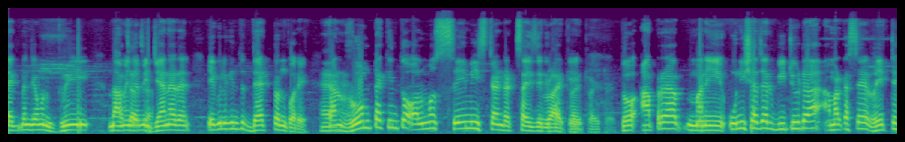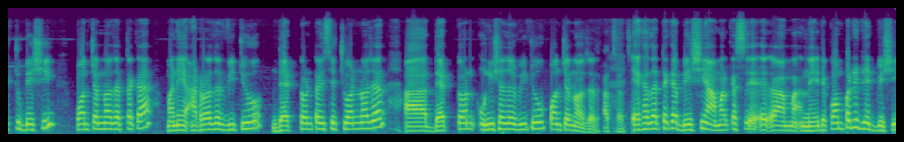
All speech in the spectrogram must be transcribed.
দেখবেন যেমন গ্রি দামি আচ্ছা, দামি আচ্ছা। জেনারেল এগুলি কিন্তু দ্যাট টোন করে হ্যাঁ, কারণ হ্যাঁ। রোমটা কিন্তু অলমোস্ট সেমি স্ট্যান্ডার্ড সাইজের থাকে তো আপনারা মানে উনিশ হাজার বিটিউটা আমার কাছে রেটটা একটু বেশি পঞ্চান্ন হাজার টাকা মানে আঠারো হাজার বিটিউ দেড় টনটা হচ্ছে চুয়ান্ন হাজার আর দেড় টন উনিশ হাজার বিটিউ পঞ্চান্ন হাজার। আচ্ছা আচ্ছা। এক হাজার টাকা বেশি আমার কাছে মানে এটা কোম্পানির রেট বেশি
